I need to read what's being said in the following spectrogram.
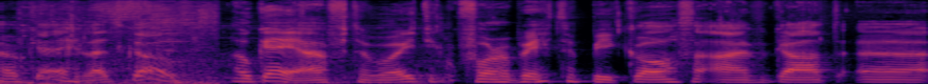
Okay, let's go. Okay, after waiting for a bit because I've got uh,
